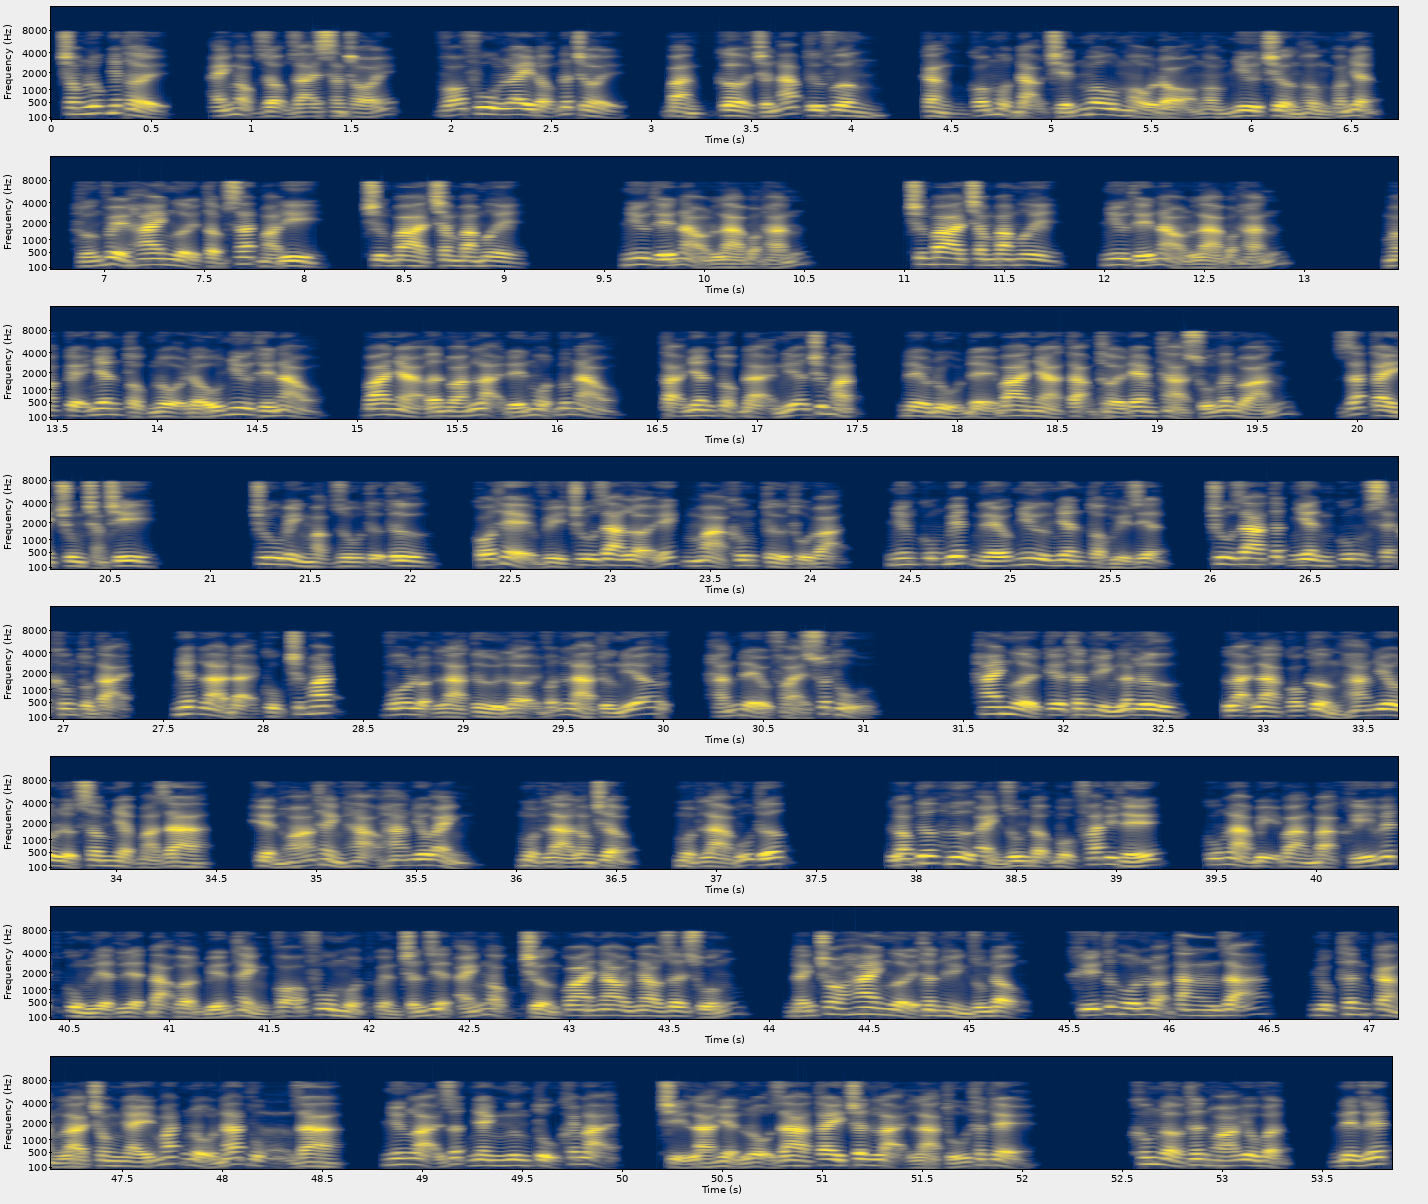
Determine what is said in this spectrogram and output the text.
Trong lúc nhất thời, ánh ngọc rộng rãi sáng chói, võ phu lay động đất trời, bàn cờ chấn áp tư phương càng có một đạo chiến mâu màu đỏ ngòm như trường hồng có nhật, hướng về hai người tập sát mà đi, chương ba trăm ba mươi. Như thế nào là bọn hắn? Chương ba trăm ba mươi, như thế nào là bọn hắn? Mặc kệ nhân tộc nội đấu như thế nào, ba nhà ân đoán lại đến một bước nào tại nhân tộc đại nghĩa trước mặt, đều đủ để ba nhà tạm thời đem thả xuống ân đoán, dắt tay chung chẳng chi. Chu bình mặc dù tự tư, có thể vì chu ra lợi ích mà không từ thủ đoạn, nhưng cũng biết nếu như nhân tộc hủy diệt, chu gia tất nhiên cũng sẽ không tồn tại, nhất là đại cục trước mắt, vô luận là từ lợi vẫn là từ nghĩa, hắn đều phải xuất thủ. Hai người kia thân hình lắc lư, lại là có cường hãn yêu lực xâm nhập mà ra, hiện hóa thành hạo hãn yêu ảnh, một là long trợ một là vũ tước. Long tước hư ảnh rung động bộc phát như thế, cũng là bị bàng bạc khí huyết cùng liệt liệt đạo ẩn biến thành võ phu một quyền chấn diệt ánh ngọc trường qua nhau nhau rơi xuống, đánh cho hai người thân hình rung động khí tức hỗn loạn tăng dã, nhục thân càng là trong nháy mắt nổ nát vụn ra, nhưng lại rất nhanh ngưng tụ khép lại, chỉ là hiện lộ ra tay chân lại là thú thân thể. Không ngờ thân hóa yêu vật, nên giết.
